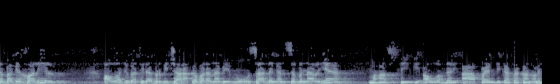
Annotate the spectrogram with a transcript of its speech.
sebagai khalil. Allah juga tidak berbicara kepada Nabi Musa dengan sebenarnya Maha tinggi Allah dari apa yang dikatakan oleh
